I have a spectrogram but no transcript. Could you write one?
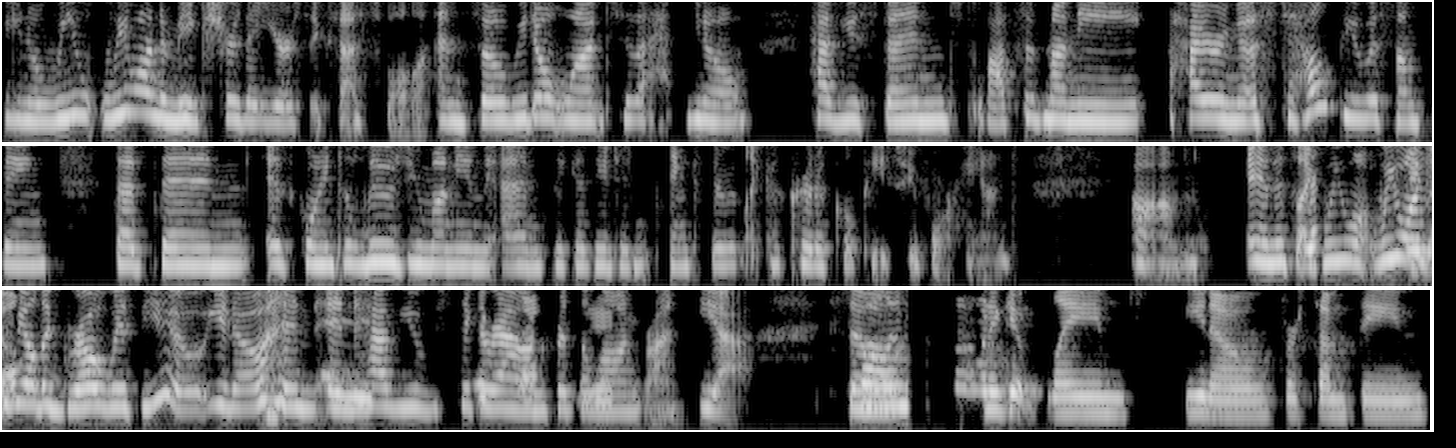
you know we we want to make sure that you're successful. And so we don't want to you know have you spend lots of money hiring us to help you with something that then is going to lose you money in the end because you didn't think through like a critical piece beforehand. Um and it's like we want we want to be able to grow with you you know and and have you stick around for the long run. Yeah. So well, i don't want to get blamed you know for something.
